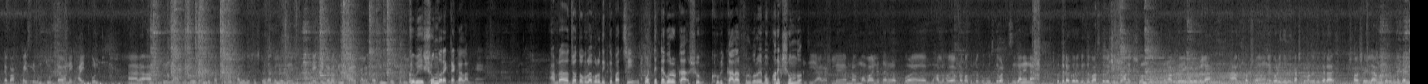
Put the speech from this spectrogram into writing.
একটা বাঘ পাইছে এবং চুটটা অনেক হাইটফুল আর আলহামদুলিল্লাহ আপনার গরুটার মধ্যে সবথেকে ভালো বৈশিষ্ট্যটা হলো যে এই- এটারও কিন্তু কালারটাও কিন্তু খুবই খুবই সুন্দর একটা কালার হ্যাঁ। আমরা যতগুলো গরু দেখতে পাচ্ছি প্রত্যেকটা গরুর খুবই কালারফুল গরু এবং অনেক সুন্দর। জি আর আসলে আমরা মোবাইলে তার ভালোভাবে আমরা কতটুকু বুঝতে পারতেছি জানি না। প্রতিটা গরু কিন্তু বাস্তবে কিন্তু অনেক সুন্দর। এবং আপনার এই গরুগুলা আমি সবসময় মনে করি যদি কাস্টমার যদি তারা সরাসরি আমাদের মনে করেন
